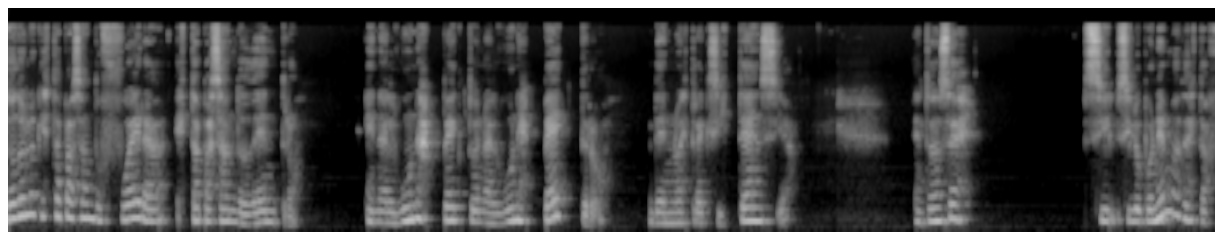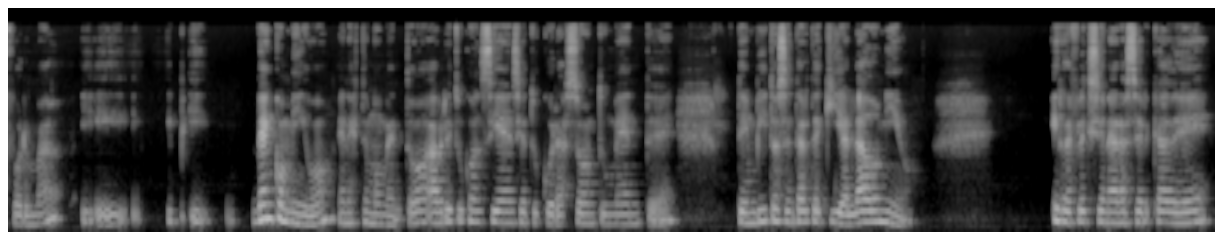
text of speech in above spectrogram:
todo lo que está pasando fuera está pasando dentro, en algún aspecto, en algún espectro de nuestra existencia. Entonces, si, lo ponemos de esta forma, y, ven conmigo en este momento, abre tu conciencia, tu corazón, tu mente, te invito a sentarte aquí al lado mío y reflexionar acerca de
